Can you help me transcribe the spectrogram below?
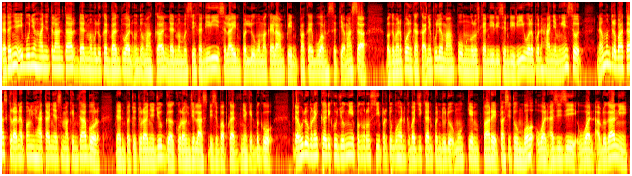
Katanya ibunya hanya terlantar dan memerlukan bantuan untuk makan dan membersihkan diri selain perlu memakai lampin pakai buang setiap masa. Bagaimanapun kakaknya pula mampu menguruskan diri sendiri walaupun hanya mengesot namun terbatas kerana penglihatannya semakin kabur dan pertuturannya juga kurang jelas jelas disebabkan penyakit beguk. Terdahulu mereka dikunjungi pengerusi Pertubuhan Kebajikan Penduduk Mukim Parit Pasir Tumbuh Wan Azizi Wan Abdul Ghani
